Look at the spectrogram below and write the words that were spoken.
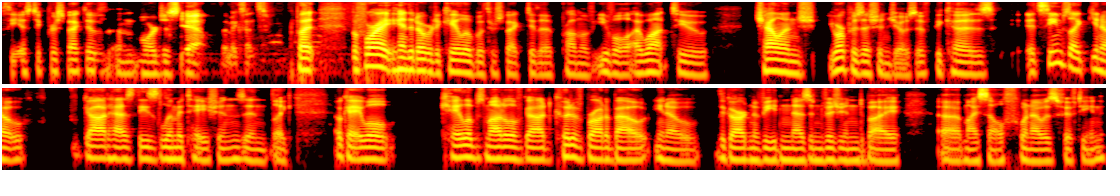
theistic perspective. I'm more just yeah, that makes sense. but before I hand it over to Caleb with respect to the problem of evil, I want to challenge your position, Joseph, because it seems like, you know, God has these limitations and like, okay, well, Caleb's model of God could have brought about, you know, the Garden of Eden as envisioned by uh, myself when I was 15,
